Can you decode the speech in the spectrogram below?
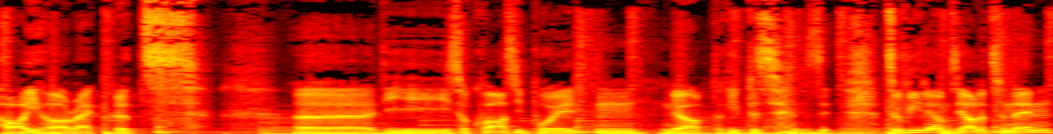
HIH Records, äh, die so quasi Poeten, ja, da gibt es zu viele, um sie alle zu nennen.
